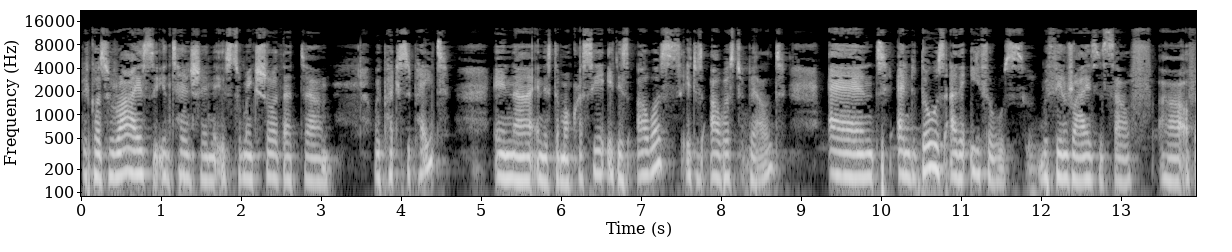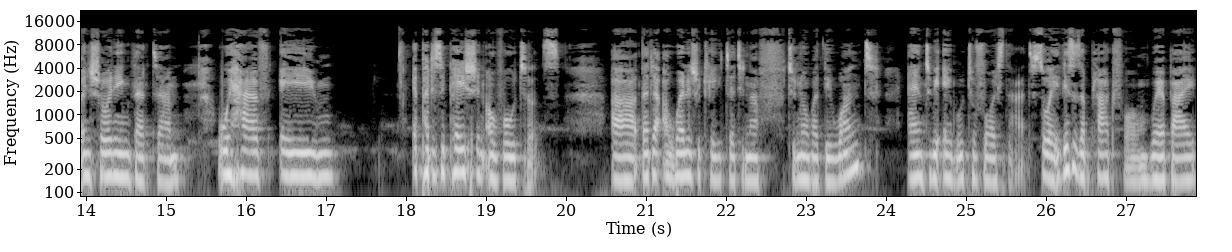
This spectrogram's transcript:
because RISE, intention is to make sure that um, we participate in uh, in this democracy. It is ours. It is ours to build, and and those are the ethos within RISE itself uh, of ensuring that um, we have a a participation of voters uh, that are well educated enough to know what they want and to be able to voice that. So this is a platform whereby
